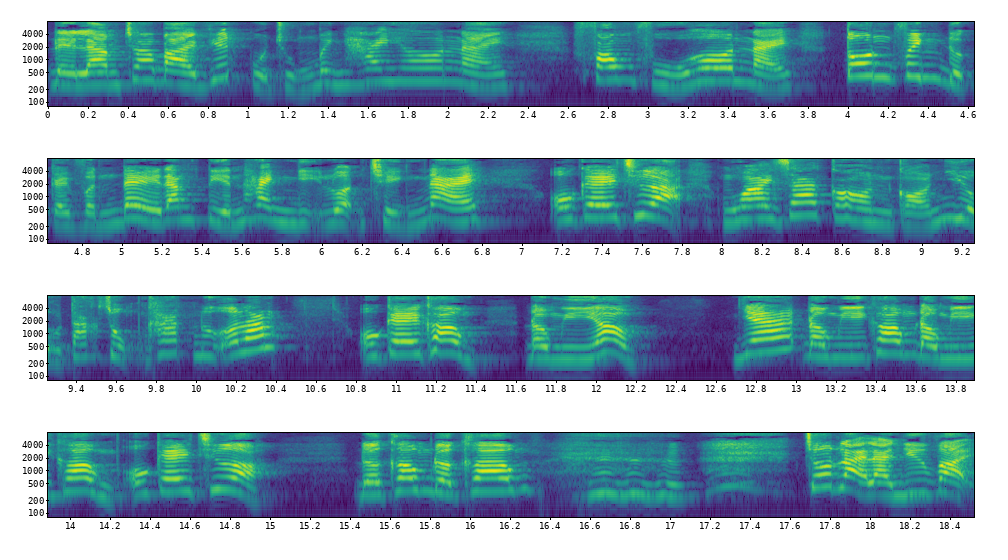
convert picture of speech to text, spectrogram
Để làm cho bài viết của chúng mình hay hơn này, phong phú hơn này, tôn vinh được cái vấn đề đang tiến hành nghị luận chính này. Ok chưa ạ? Ngoài ra còn có nhiều tác dụng khác nữa lắm. Ok không? Đồng ý không? Nhá, đồng ý không? Đồng ý không? Ok chưa? Được không? Được không? Chốt lại là như vậy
